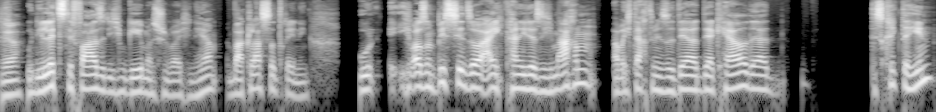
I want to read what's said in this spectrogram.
Ja. Und die letzte Phase, die ich ihm gegeben habe, ist schon ein Weilchen her, war Clustertraining. Und ich war so ein bisschen so, eigentlich kann ich das nicht machen, aber ich dachte mir so, der, der Kerl, der, das kriegt er hin.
